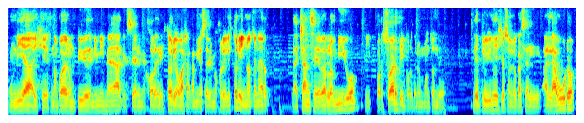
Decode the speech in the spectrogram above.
un día dije, no puede haber un pibe de mi misma edad que sea el mejor de la historia o vaya camino a ser el mejor de la historia y no tener la chance de verlo en vivo y por suerte y por tener un montón de, privilegios en lo que hace al, laburo,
